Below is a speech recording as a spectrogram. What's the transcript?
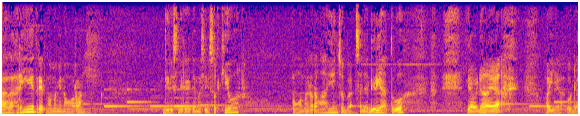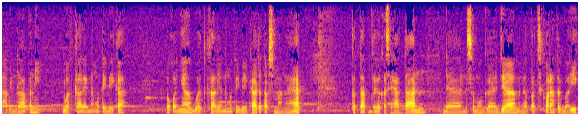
Alah rit rit ngomongin orang. Diri sendiri aja masih insecure. Mau ngomongin orang lain coba sadar diri ya tuh. Ya udah lah ya. Oh iya udah hamin berapa nih? Buat kalian yang UTBK pokoknya buat kalian yang UTBK tetap semangat tetap jaga kesehatan dan semoga aja mendapat skor yang terbaik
